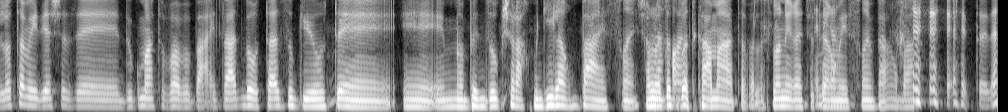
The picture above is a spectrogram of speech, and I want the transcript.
לא תמיד יש איזה דוגמה טובה בבית, ואת באותה זוגיות uh, uh, עם הבן זוג שלך מגיל 14, שאני לא יודעת נכון. בת כמה את, אבל את לא נראית יותר אני- מ-24. תודה.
